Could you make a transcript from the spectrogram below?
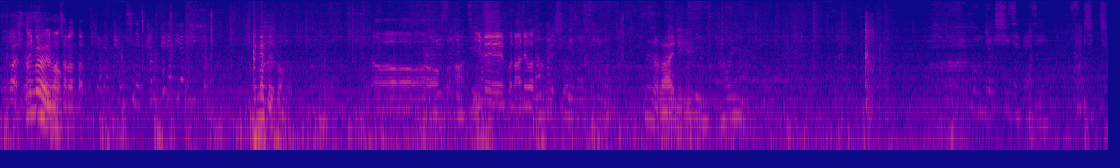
뭔가 레킹볼만 흥미를 잘한다면. 제가 당신의 방패가 되어드릴게요. 힘맵에서 어... 아, 이 맵은 안 해봐서 모르겠어. 음, 라인이지 시작까지 30초.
